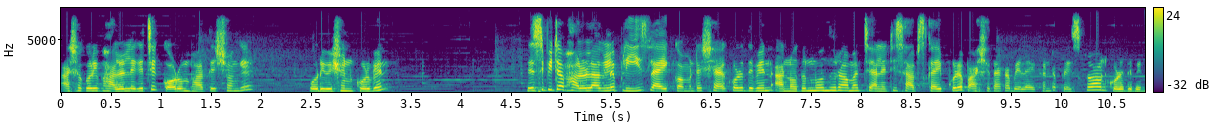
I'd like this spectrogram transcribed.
আশা করি ভালো লেগেছে। গরম ভাতের সঙ্গে পরিবেশন করবেন। রেসিপিটা ভালো লাগলে প্লিজ লাইক, কমেন্টে শেয়ার করে দেবেন। আর নতুন বন্ধুরা আমার চ্যানেলটি সাবস্ক্রাইব করে পাশে থাকা বেল আইকনটা প্রেস করে অল করে দেবেন।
